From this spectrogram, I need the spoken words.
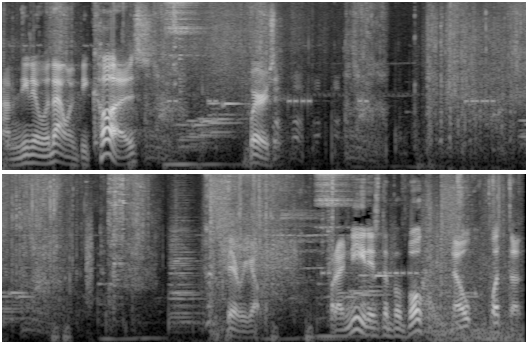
I'm needing with that one because, where is it? There we go. What I need is the Bokoblin. No, what the?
